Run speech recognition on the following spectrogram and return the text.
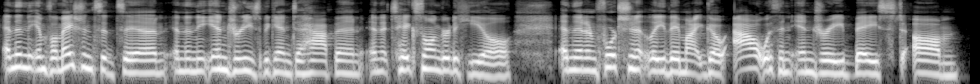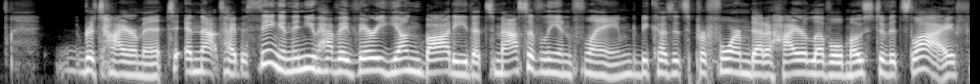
And then the inflammation sits in and then the injuries begin to happen and it takes longer to heal. And then unfortunately they might go out with an injury based um, retirement and that type of thing. And then you have a very young body that's massively inflamed because it's performed at a higher level most of its life.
